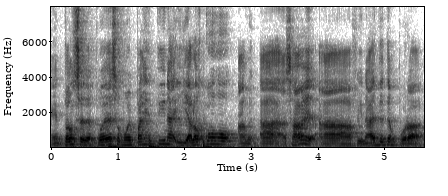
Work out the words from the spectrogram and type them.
Entonces, después de eso, me voy para Argentina y ya los cojo, a, a, ¿sabes? A finales de temporada.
